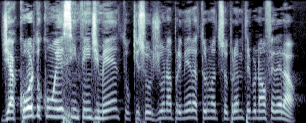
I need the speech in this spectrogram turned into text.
de acordo com esse entendimento que surgiu na primeira turma do Supremo Tribunal Federal,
